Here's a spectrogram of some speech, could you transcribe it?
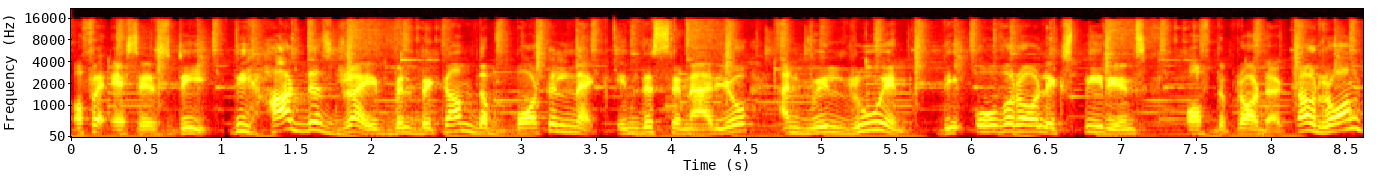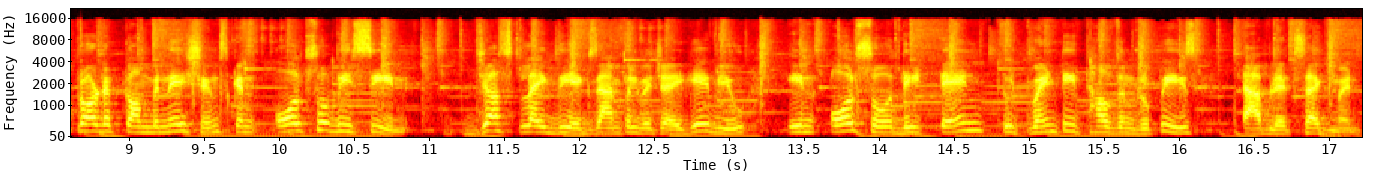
of a SSD. The hard disk drive will become the bottleneck in this scenario and will ruin the overall experience of the product. Now, wrong product combinations can also be seen just like the example which I gave you in also the 10 to 20,000 rupees tablet segment.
